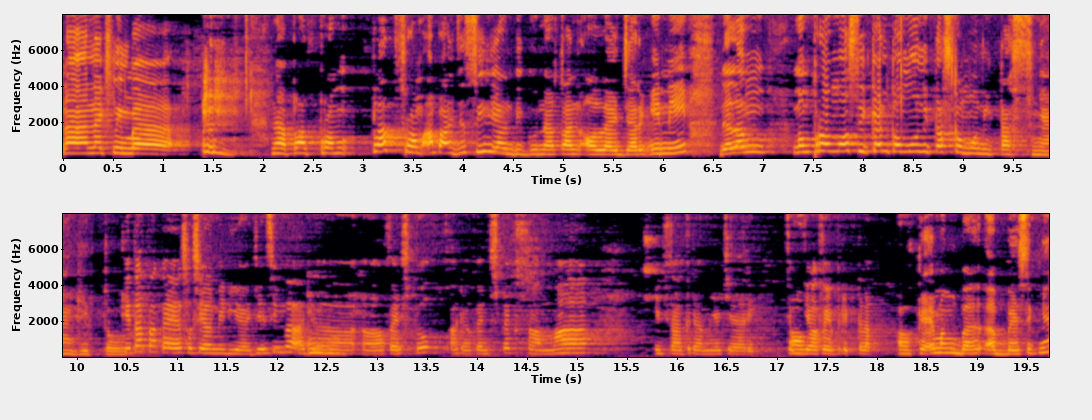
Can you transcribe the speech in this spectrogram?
Nah next nih mbak, nah platform platform apa aja sih yang digunakan oleh Jaring ini dalam mempromosikan komunitas-komunitasnya gitu? Kita pakai sosial media aja sih Mbak, ada Mhm. uh, Facebook, ada fanspage sama Instagramnya Jarik, Jogja Fabric Club. Oke, emang ba- eh, basicnya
